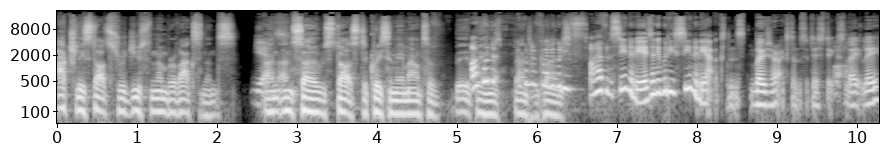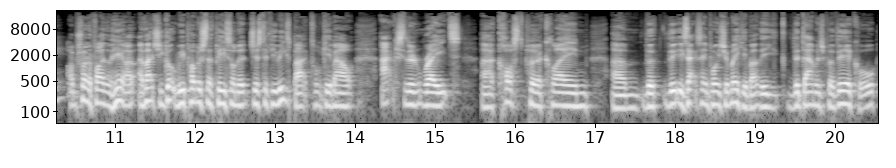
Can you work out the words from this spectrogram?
actually starts to reduce the number of accidents. Yes. And, and so starts decreasing the amount of it I wonder, I wonder if anybody's. I haven't seen any. Has anybody seen any accidents, motor accident statistics lately? I'm trying to find them here. I've actually got. We published a piece on it just a few weeks back, talking about accident rate, uh, cost per claim, um, the the exact same points you're making about the the damage per vehicle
